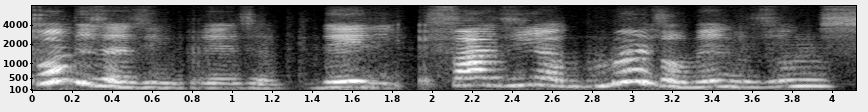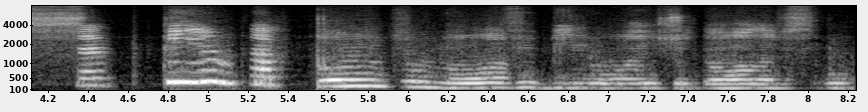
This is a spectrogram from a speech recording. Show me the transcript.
Todas as empresas dele faziam mais ou menos uns 70,9 bilhões de dólares por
